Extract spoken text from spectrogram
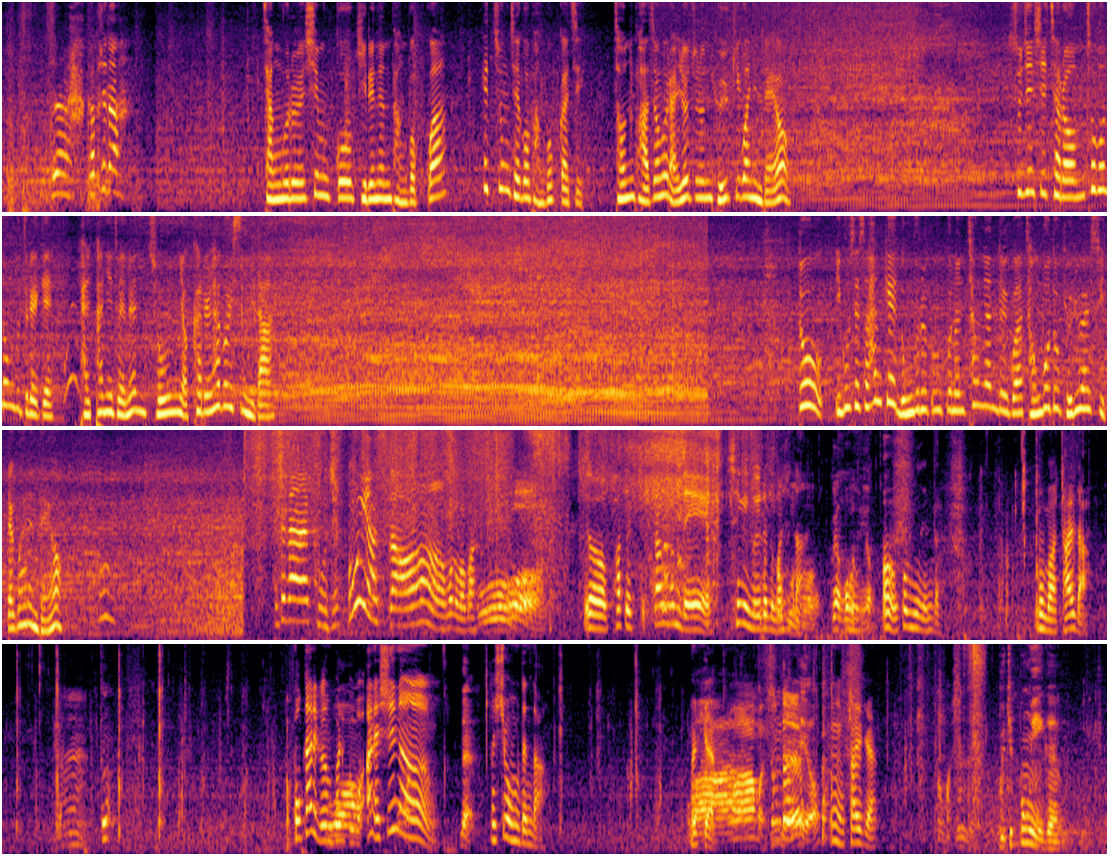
자 갑시다 작물을 심고 기르는 방법과 해충 제거 방법까지 전 과정을 알려주는 교육기관인데요. 수진 씨처럼 초보 농부들에게 발판이 되는 좋은 역할을 하고 있습니다. 또 이곳에서 함께 농부를 꿈꾸는 청년들과 정보도 교류할 수 있다고 하는데요. 얘들아 구지뽕이 왔어. 먹어 봐봐. 이거 밭에서 딴 건데 생긴 거 이래도 맛있다. 그냥 먹어도 돼요? 어 먹으면 된다. 먹어봐 달다 꼭다리 그건 버리 우와. 고 안에 씨는 네. 그냥 씹으면 된다 맛있지? 와, 맛있는데? 맛있는데요? 응 달지 어, 맛있네. 구찌뽕이 그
